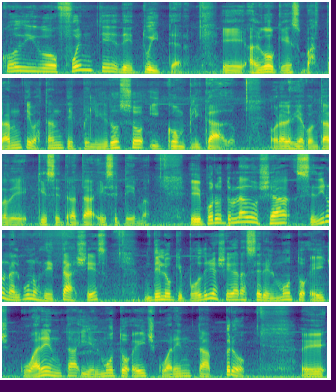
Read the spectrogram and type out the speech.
código fuente de Twitter. Eh, algo que es bastante, bastante peligroso y complicado. Ahora les voy a contar de qué se trata ese tema. Eh, por otro lado, ya se dieron algunos detalles de lo que podría llegar a ser el Moto H40 y el Moto H40 Pro. Eh,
